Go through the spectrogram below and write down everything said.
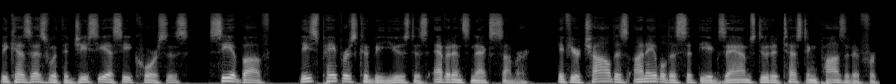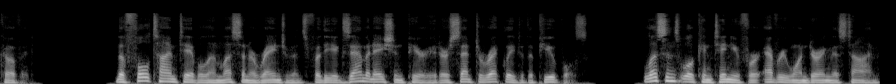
because as with the GCSE courses, see above, these papers could be used as evidence next summer, if your child is unable to sit the exams due to testing positive for COVID. The full timetable and lesson arrangements for the examination period are sent directly to the pupils. Lessons will continue for everyone during this time,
